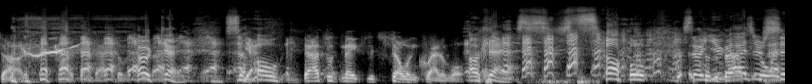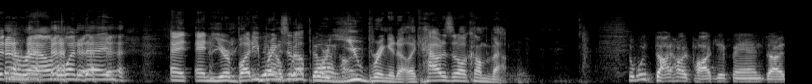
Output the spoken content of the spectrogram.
sucked. if I come back over to that. Okay, so Yes, that's what makes it so incredible. okay, so so you guys are sitting around one day, and and your buddy Yeah, brings it up, or you bring it up. Like how does it all come about? So we're diehard Padre fans. Uh,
